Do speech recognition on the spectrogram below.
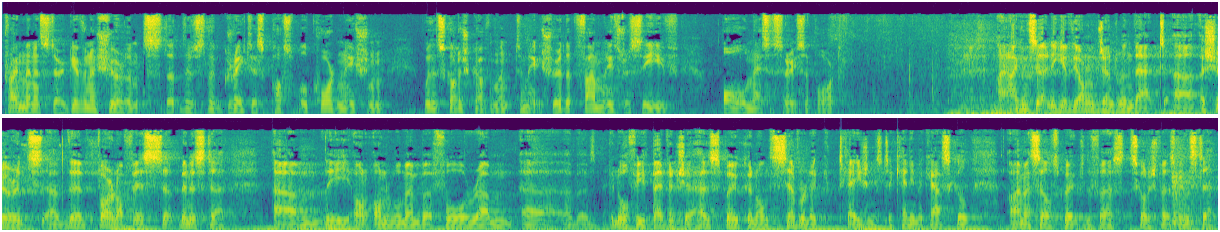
Prime Minister give an assurance that there's the greatest possible coordination with the Scottish Government to make sure that families receive all necessary support? I can certainly give the honourable gentleman that uh, assurance. Uh, the Foreign Office uh, Minister um, the honourable member for um, uh, North East Bedfordshire has spoken on several occasions to Kenny MacAskill. I myself spoke to the first, Scottish First Minister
